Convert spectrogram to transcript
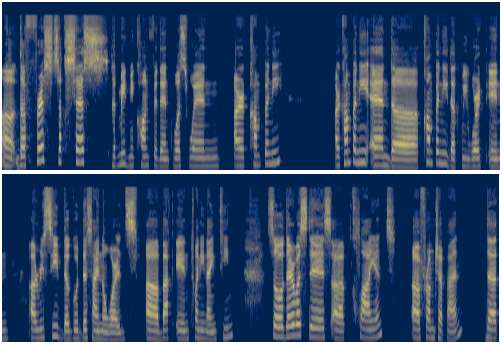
Uh, the first success that made me confident was when our company, our company and the company that we worked in uh, received the Good Design Awards uh, back in 2019. So there was this uh, client uh, from Japan that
